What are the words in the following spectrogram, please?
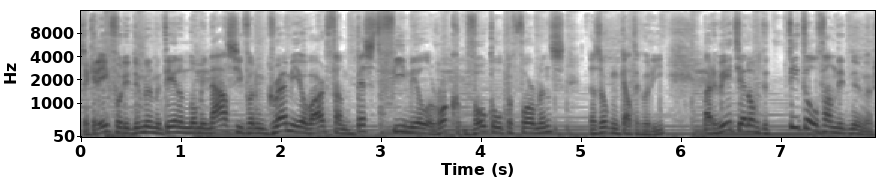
Ze kreeg voor dit nummer meteen een nominatie voor een Grammy Award van Best Female Rock Vocal Performance. Dat is ook een categorie. Maar weet jij nog de titel van dit nummer?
